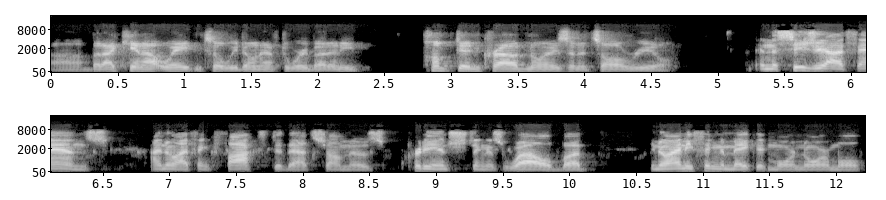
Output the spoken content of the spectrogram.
Uh, but I cannot wait until we don't have to worry about any pumped in crowd noise and it's all real. And the CGI fans, I know I think Fox did that some. It was pretty interesting as well. But you know, anything to make it more normal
